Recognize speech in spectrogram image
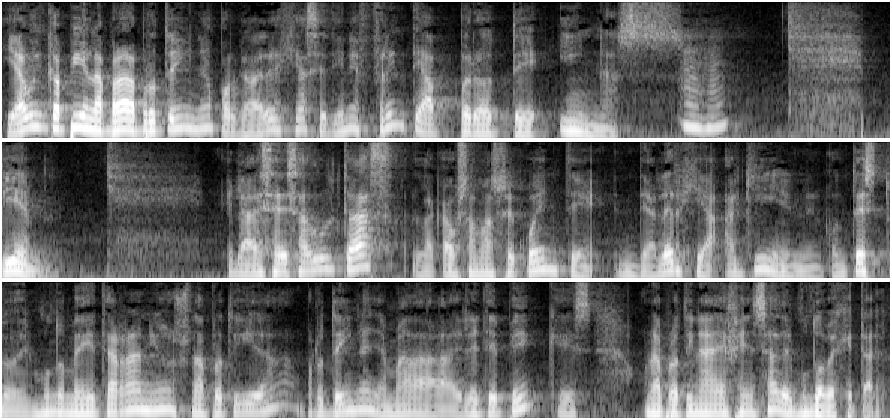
Y hago hincapié en la palabra proteína porque la alergia se tiene frente a proteínas. Bien, en las edades adultas, la causa más frecuente de alergia aquí en el contexto del mundo mediterráneo es una proteína, proteína llamada LTP, que es una proteína de defensa del mundo vegetal,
